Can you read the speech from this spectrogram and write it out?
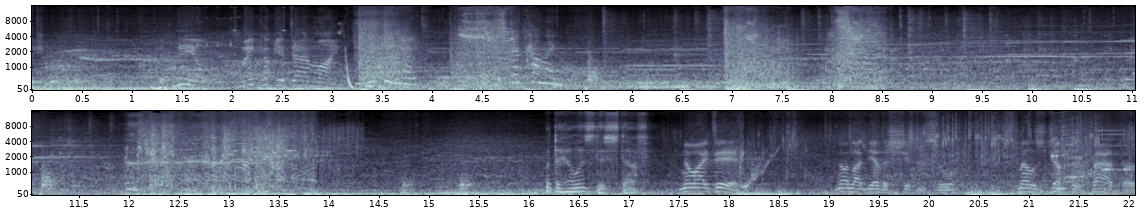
Your ass, quick! McNeil, make up your damn mind. Nate, they're coming. What the hell is this stuff? No idea. Not like the other shit we saw. Smells just as bad, though.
